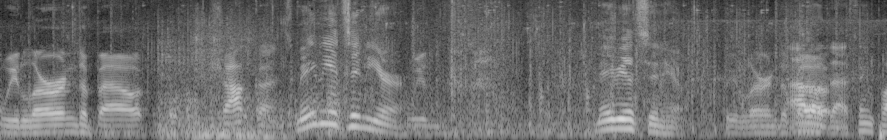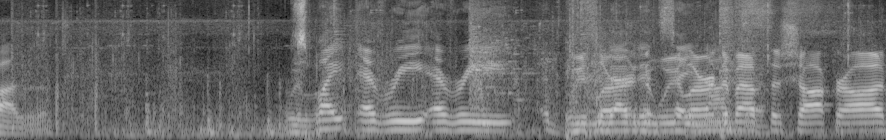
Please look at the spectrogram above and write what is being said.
We we learned about Shotguns. Maybe it's in here. we Maybe it's in here. we learned about... I love that. Think positive. We, Despite every every we learned we learned not about the shock rod,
